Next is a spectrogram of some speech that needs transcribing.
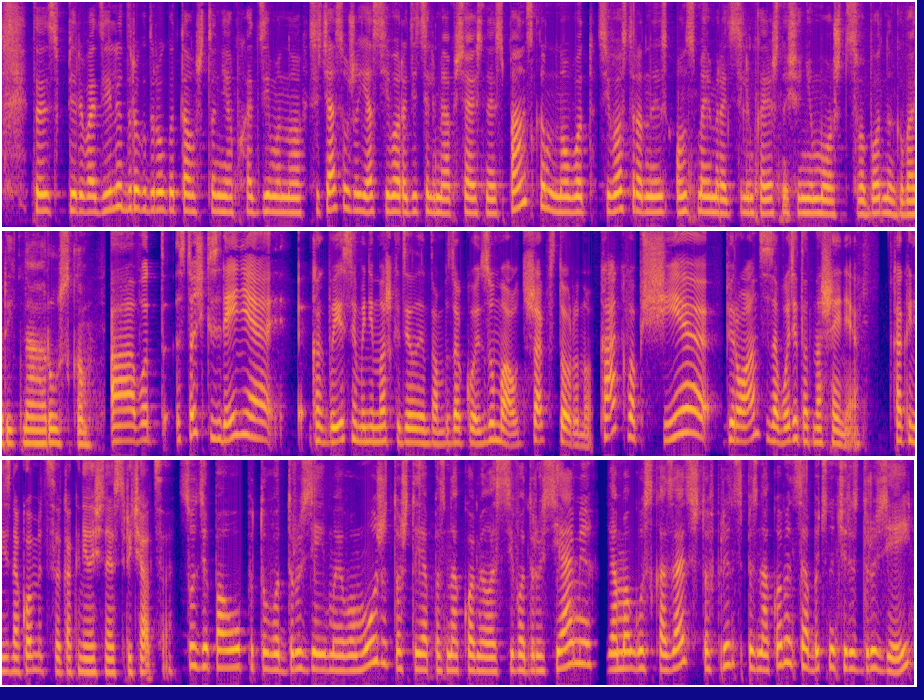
то есть переводили друг другу там, что необходимо. Но сейчас уже я с его родителями общаюсь на испанском, но вот с его стороны он с моими родителями, конечно, еще не может свободно говорить на русском. А вот с точки зрения, как бы если мы немножко делаем там такой зум-аут, шаг в сторону. Как вообще перуанцы заводят отношения? Как они знакомятся, как они начинают встречаться? Судя по опыту вот друзей моего мужа, то, что я познакомилась с его друзьями, я могу сказать, что, в принципе, знакомятся обычно через друзей.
